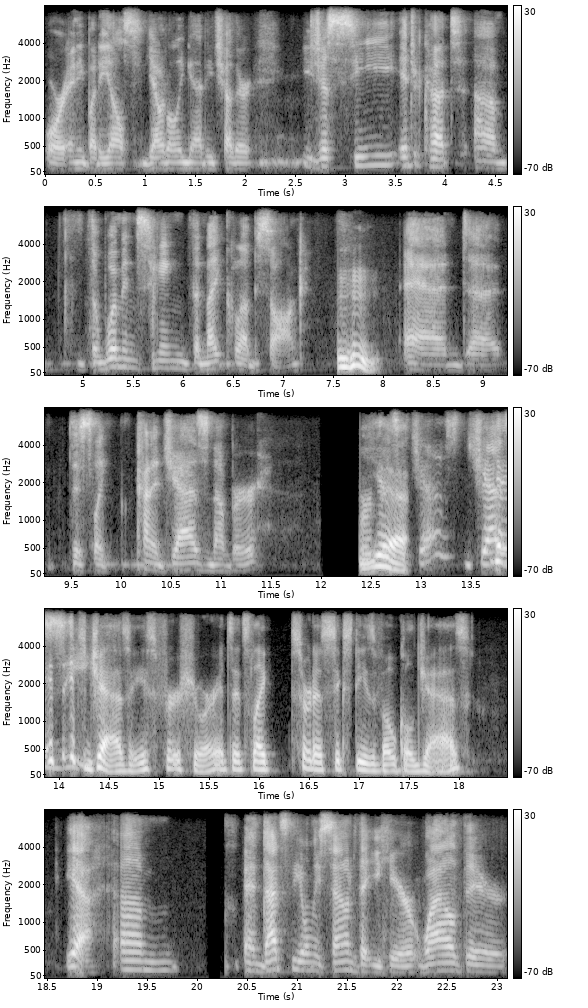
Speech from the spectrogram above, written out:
or anybody else yelling at each other you just see intercut um, the woman singing the nightclub song hmm and uh, this like kind of jazz number Yeah. jazz jazz yeah. It's it's jazzy for sure. It's it's like sort of '60s vocal jazz. Yeah, um, and that's the only sound that you hear while they're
